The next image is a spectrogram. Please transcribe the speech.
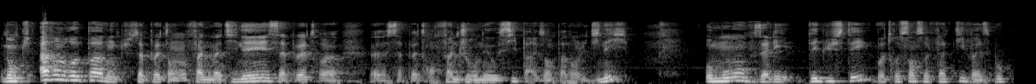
Donc avant le repas, donc ça peut être en fin de matinée, ça peut être, euh, euh, ça peut être en fin de journée aussi, par exemple avant le dîner. Au moment où vous allez déguster, votre sens olfactif va être beaucoup,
